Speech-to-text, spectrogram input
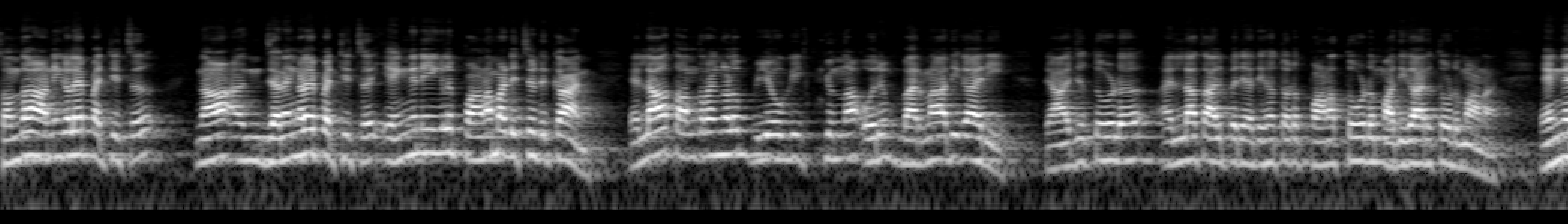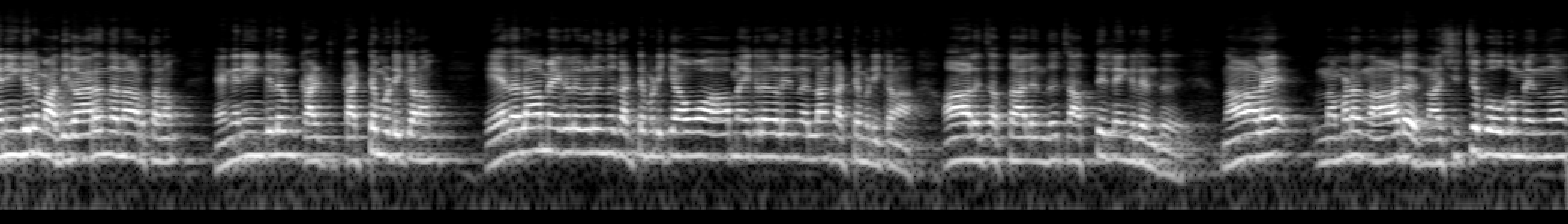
സ്വന്തം അണികളെ പറ്റിച്ച് ജനങ്ങളെ പറ്റിച്ച് എങ്ങനെയെങ്കിലും പണം അടിച്ചെടുക്കാൻ എല്ലാ തന്ത്രങ്ങളും ഉപയോഗിക്കുന്ന ഒരു ഭരണാധികാരി രാജ്യത്തോട് എല്ലാ താല്പര്യം അദ്ദേഹത്തോട് പണത്തോടും അധികാരത്തോടുമാണ്. എങ്ങനെയെങ്കിലും അധികാരം നിലനിർത്തണം എങ്ങനെയെങ്കിലും കട്ട് കട്ടുമുടിക്കണം ഏതെല്ലാം മേഖലകളിൽ നിന്ന് കട്ടുപിടിക്കാവോ ആ മേഖലകളിൽ നിന്നെല്ലാം കട്ടുപിടിക്കണം ആൾ ചത്താലെന്ത്? ചത്തില്ലെങ്കിൽ എന്ത് നാളെ നമ്മുടെ നാട് നശിച്ചു പോകുമെന്ന്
